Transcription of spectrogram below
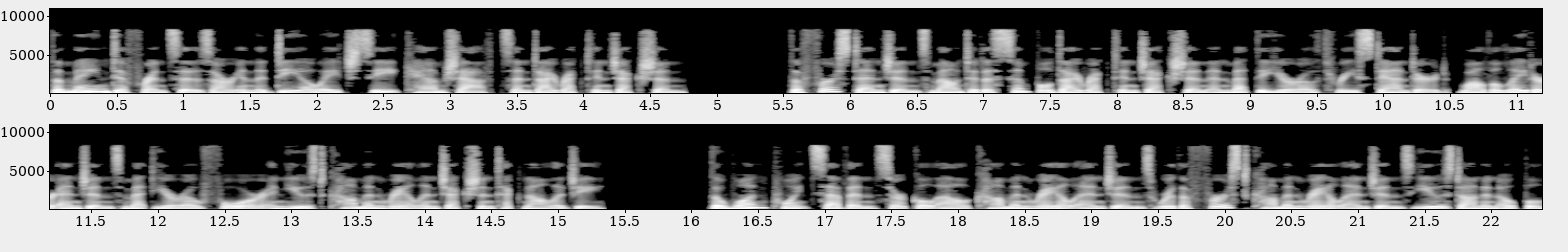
The main differences are in the DOHC camshafts and direct injection. The first engines mounted a simple direct injection and met the Euro 3 standard, while the later engines met Euro 4 and used common rail injection technology. The 1.7 Circle L common rail engines were the first common rail engines used on an Opel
